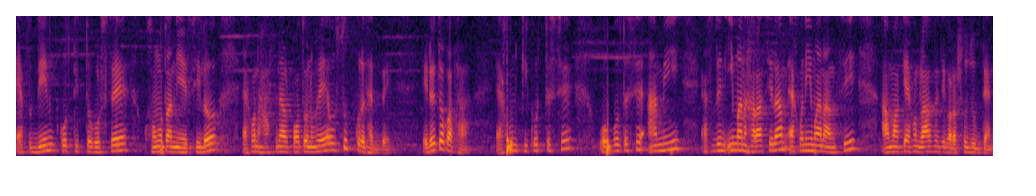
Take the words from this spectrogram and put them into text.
এতদিন কর্তৃত্ব করছে, ক্ষমতা নিয়েছিল, এখন হাসিনার পতন হয়ে ও চুপ করে থাকবে। এটাই তো কথা। এখন কি করতেছে? ও বলতেছে, আমি এতদিন ইমান হারাছিলাম, এখন ইমান আনছি, আমাকে এখন রাজনীতি করার সুযোগ দেন।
